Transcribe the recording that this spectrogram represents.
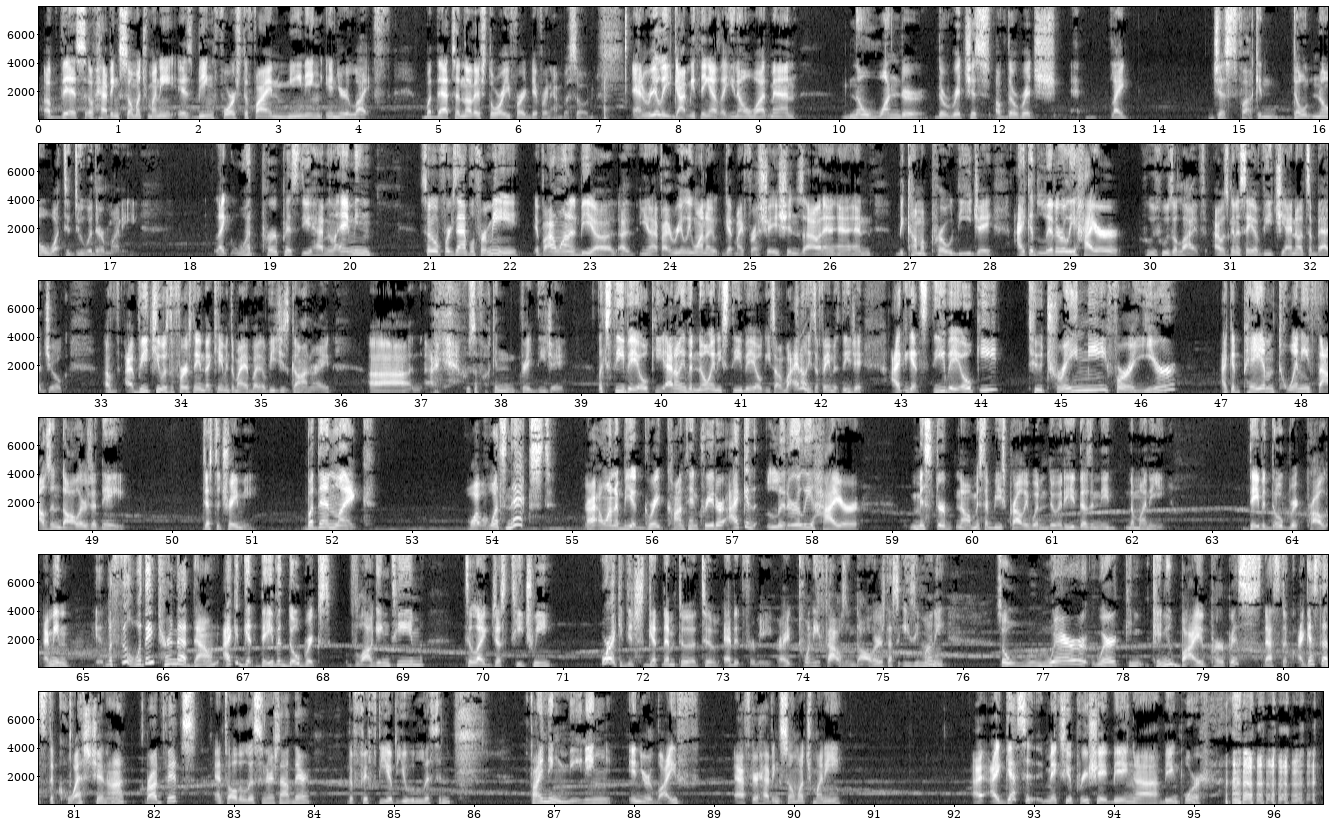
of this, of having so much money, is being forced to find meaning in your life. But that's another story for a different episode. And really got me thinking, I was like, you know what, man? No wonder the richest of the rich, like, just fucking don't know what to do with their money. Like, what purpose do you have in life? I mean, so for example, for me, if I want to be a, a, you know, if I really want to get my frustrations out and, and, and become a pro DJ, I could literally hire who's who's alive. I was gonna say Avicii. I know it's a bad joke. Av- Avicii was the first name that came into my head, but Avicii's gone, right? Uh, who's a fucking great DJ? Like Steve Aoki. I don't even know any Steve Aoki songs, but I know he's a famous DJ. I could get Steve Aoki to train me for a year. I could pay him twenty thousand dollars a day just to train me. But then, like, what what's next? Right? I want to be a great content creator. I could literally hire Mr. No, Mr. Beast probably wouldn't do it. He doesn't need the money. David Dobrik probably. I mean, but still, would they turn that down? I could get David Dobrik's vlogging team to like just teach me, or I could just get them to to edit for me. Right, twenty thousand dollars. That's easy money. So where where can can you buy purpose? That's the I guess that's the question, huh? Broadfits and to all the listeners out there, the fifty of you who listen, finding meaning in your life after having so much money. I, I guess it makes you appreciate being uh, being poor. but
